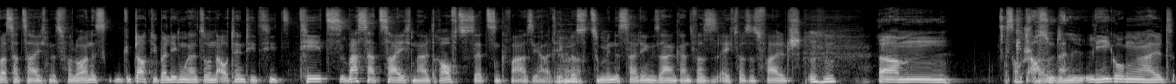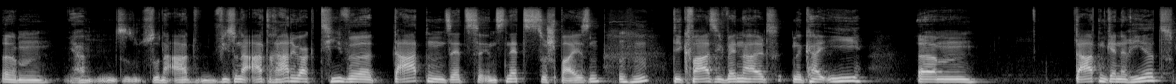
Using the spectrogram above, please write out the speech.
Wasserzeichen ist verloren. Es gibt auch die Überlegung, halt so ein Authentizitätswasserzeichen halt draufzusetzen quasi halt. Ja. Dass du zumindest halt irgendwie sagen kannst, was ist echt, was ist falsch. Mhm. Ähm, es gibt auch so Überlegungen halt, ähm, ja, so, so, eine Art, wie so eine Art radioaktive Datensätze ins Netz zu speisen, mhm. die quasi, wenn halt eine KI ähm, Daten generiert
